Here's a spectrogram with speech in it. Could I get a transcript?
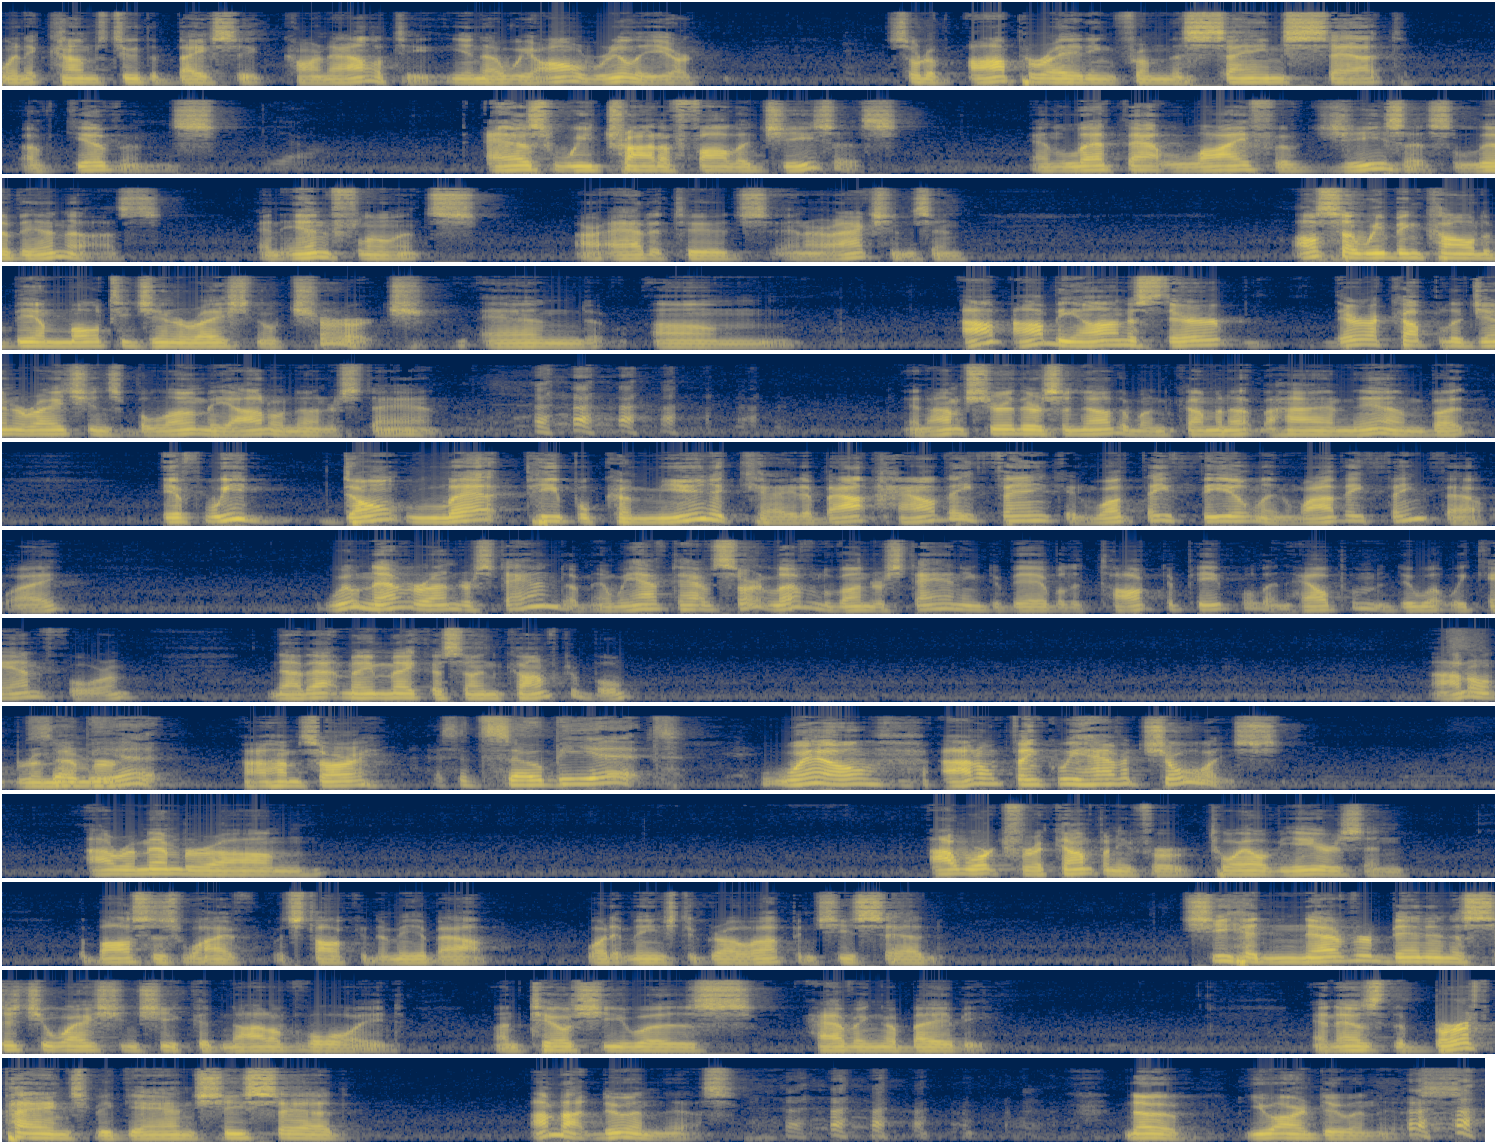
when it comes to the basic carnality. You know, we all really are sort of operating from the same set of givens as we try to follow Jesus and let that life of Jesus live in us and influence our attitudes and our actions. And also, we've been called to be a multi generational church. And um, I'll, I'll be honest, there, there are a couple of generations below me I don't understand. and I'm sure there's another one coming up behind them. But if we don't let people communicate about how they think and what they feel and why they think that way, we'll never understand them. And we have to have a certain level of understanding to be able to talk to people and help them and do what we can for them. Now, that may make us uncomfortable. I don't remember. So be it. I'm sorry? I said, so be it. Well, I don't think we have a choice. I remember um, I worked for a company for 12 years, and the boss's wife was talking to me about what it means to grow up, and she said she had never been in a situation she could not avoid until she was having a baby. And as the birth pangs began, she said, I'm not doing this. no, you are doing this.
